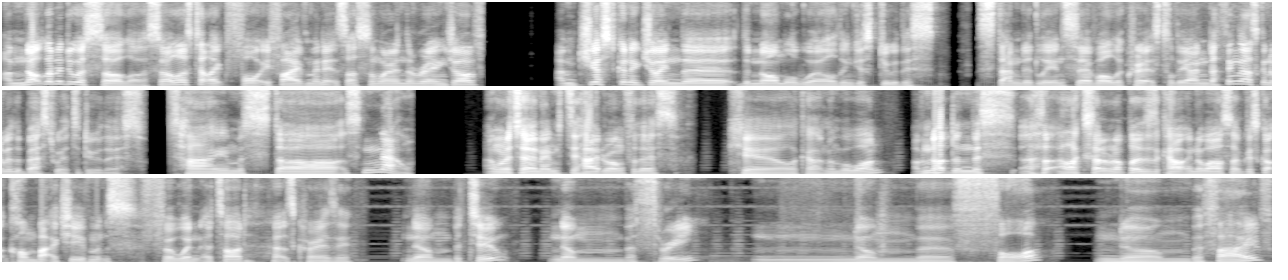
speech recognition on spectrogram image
I'm not going to do a solo. Solos take like 45 minutes or somewhere in the range of. I'm just going to join the, the normal world and just do this standardly and save all the crates till the end. I think that's going to be the best way to do this. Time starts now. I'm going to turn Entity Hider on for this. Kill account number one. I've not done this, like I said, I've not played this account in a while, so I've just got combat achievements for Wintertodt. That's crazy. Number two. Number three. Number four. Number five.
